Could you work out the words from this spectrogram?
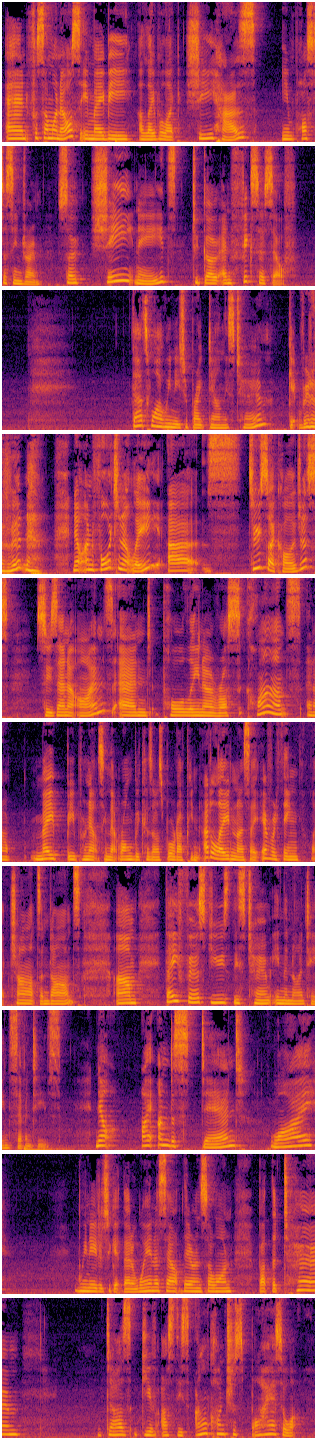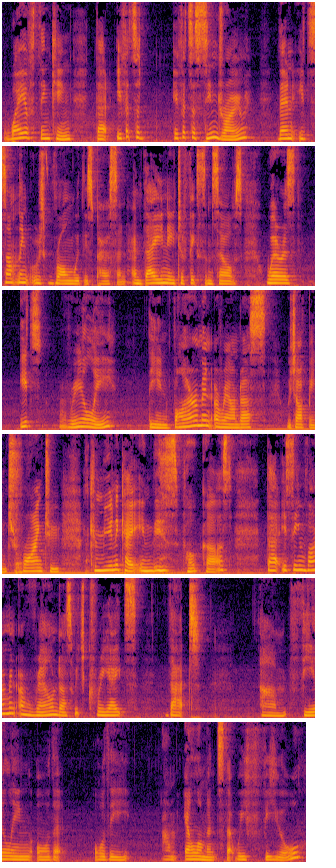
And for someone else, it may be a label like she has imposter syndrome. So she needs to go and fix herself. That's why we need to break down this term, get rid of it. now, unfortunately, uh, two psychologists, Susanna Imes and Pauline Rose Clance, and I may be pronouncing that wrong because I was brought up in Adelaide and I say everything like chance and dance. Um, they first used this term in the 1970s. Now, I understand why we needed to get that awareness out there and so on, but the term does give us this unconscious bias or way of thinking that if it's a if it's a syndrome then it's something is wrong with this person and they need to fix themselves. Whereas it's really the environment around us, which I've been trying to communicate in this podcast, that it's the environment around us which creates that um, feeling or the or the um, elements that we feel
